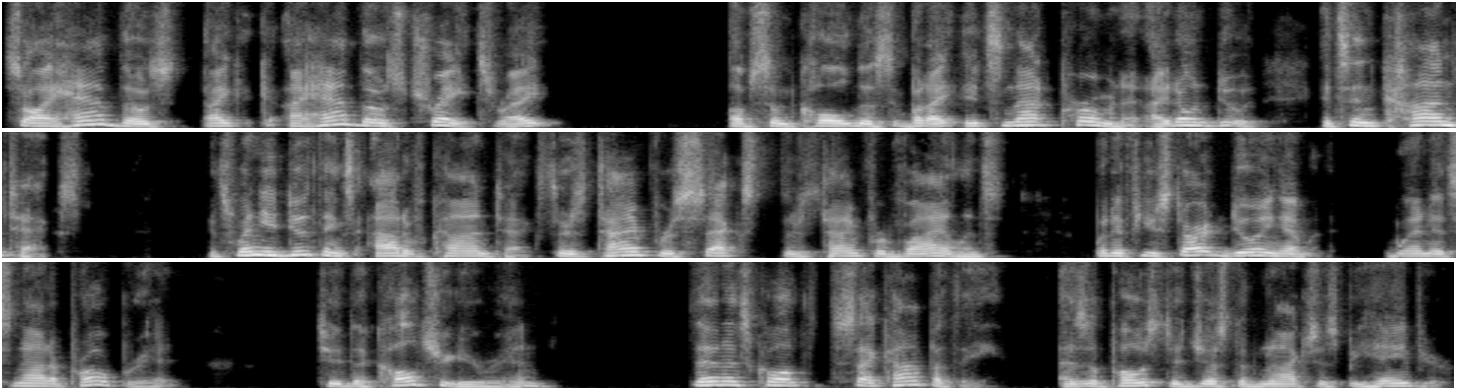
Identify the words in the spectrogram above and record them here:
So I have those I I have those traits right of some coldness, but I it's not permanent. I don't do it. It's in context. It's when you do things out of context. There's time for sex. There's time for violence, but if you start doing them when it's not appropriate to the culture you're in, then it's called psychopathy as opposed to just obnoxious behavior.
